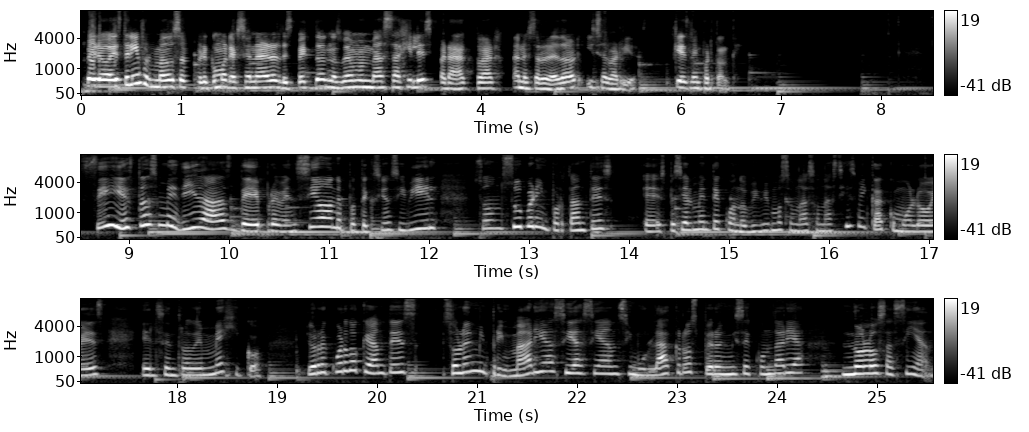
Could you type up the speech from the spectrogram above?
Pero estar informados sobre cómo reaccionar al respecto nos vemos más ágiles para actuar a nuestro alrededor y salvar vidas, que es lo importante. Sí, estas medidas de prevención, de protección civil, son súper importantes, eh, especialmente cuando vivimos en una zona sísmica como lo es el centro de México. Yo recuerdo que antes, solo en mi primaria sí hacían simulacros, pero en mi secundaria no los hacían.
